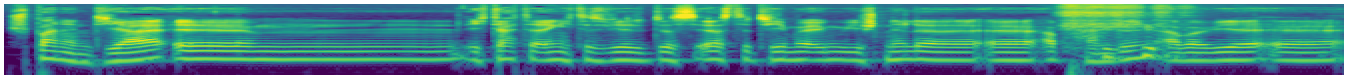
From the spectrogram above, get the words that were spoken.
Spannend, ja. Ähm, ich dachte eigentlich, dass wir das erste Thema irgendwie schneller äh, abhandeln, aber wir äh,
